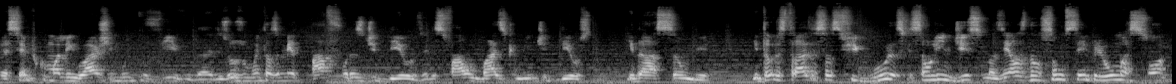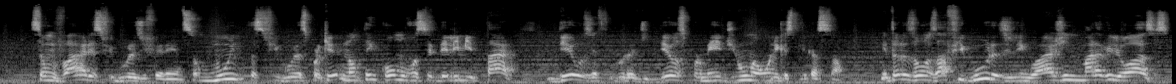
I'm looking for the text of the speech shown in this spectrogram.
É sempre com uma linguagem muito vívida, eles usam muitas metáforas de Deus, eles falam basicamente de Deus e da ação dele. Então eles trazem essas figuras que são lindíssimas e elas não são sempre uma só. São várias figuras diferentes, são muitas figuras, porque não tem como você delimitar Deus e a figura de Deus por meio de uma única explicação. Então eles vão usar figuras de linguagem maravilhosas.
